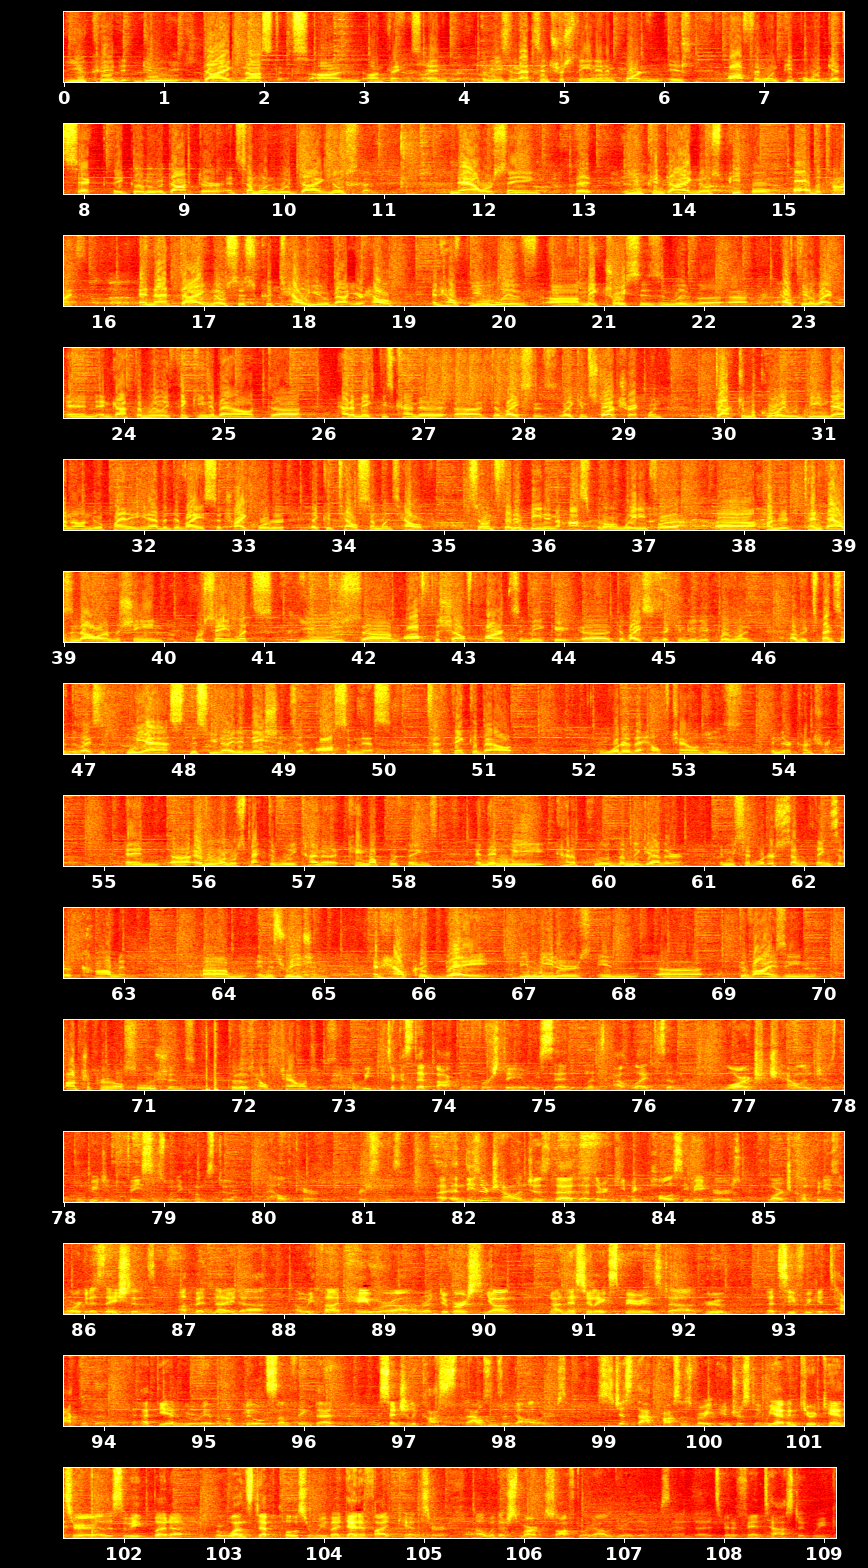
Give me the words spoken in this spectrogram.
you could do diagnostics on, on things. And the reason that's interesting and important is often when people would get sick, they'd go to a doctor and someone would diagnose them. Now we're saying that you can diagnose people all the time. And that diagnosis could tell you about your health and help you live, uh, make choices and live a, a, healthier life. And, and got them really thinking about uh, how to make these kind of uh, devices. Like in Star Trek when Dr. McCoy would beam down onto a planet, he'd have a device, a tricorder, that could tell someone's health. So instead of being in a hospital and waiting for a, a $110,000 machine, we're saying let's use um, off-the-shelf parts and make uh, devices that can do the equivalent of expensive devices. We asked this United Nations of awesomeness to think about what are the health challenges in their country. And uh, everyone respectively kind of came up with things. And then we kind of pooled them together and we said, what are some things that are common um, in this region? And how could they be leaders in uh, devising entrepreneurial solutions to those health challenges. We took a step back on the first day and we said, let's outline some large challenges that the region faces when it comes to healthcare crises. Uh, and these are challenges that, uh, that are keeping policymakers, large companies, and organizations up at night. Uh, and we thought, hey, we're, we're a diverse, young, not necessarily experienced uh, group. Let's see if we can tackle them. At the end, we were able to build something that essentially costs thousands of dollars. So just that process is very interesting. We haven't cured cancer this week, but uh, we're one step closer. We've identified cancer uh, with our smart software algorithms, and uh, it's been a fantastic week.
